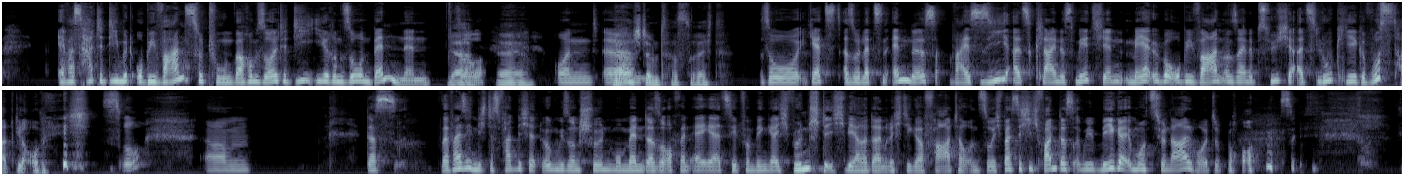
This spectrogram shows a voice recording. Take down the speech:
ey, was hatte die mit Obi-Wan zu tun? Warum sollte die ihren Sohn Ben nennen? Ja, so. ja, ja. Und ähm, ja, stimmt, hast du recht. so jetzt, also letzten Endes weiß sie als kleines Mädchen mehr über Obi-Wan und seine Psyche als Luke je gewusst hat, glaube ich. so. Ähm, das weiß ich nicht, das fand ich halt irgendwie so einen schönen Moment. Also auch wenn er ihr erzählt von wegen, ja, ich wünschte, ich wäre dein richtiger Vater und so. Ich weiß nicht, ich fand das irgendwie mega emotional heute Morgen.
